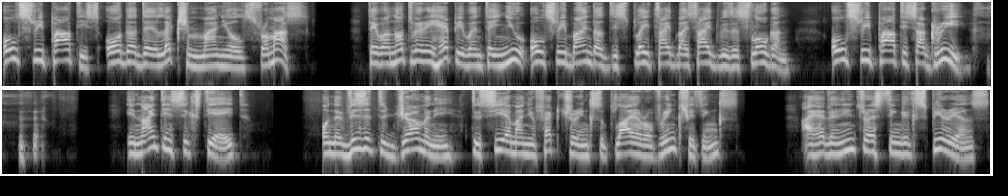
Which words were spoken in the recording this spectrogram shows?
all three parties ordered the election manuals from us. They were not very happy when they knew all three binders displayed side by side with the slogan, All three parties agree. in 1968, on a visit to Germany to see a manufacturing supplier of ring fittings, I had an interesting experience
